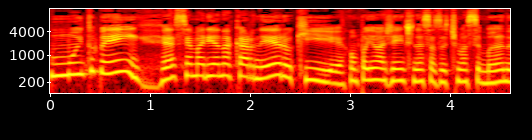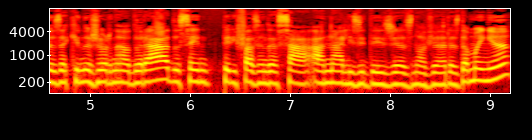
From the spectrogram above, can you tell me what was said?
Muito bem, essa é a Mariana Carneiro que acompanhou a gente nessas últimas semanas aqui no Jornal Dourado, sempre fazendo essa análise desde as 9 horas da manhã.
